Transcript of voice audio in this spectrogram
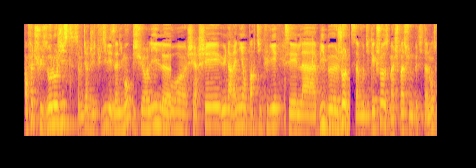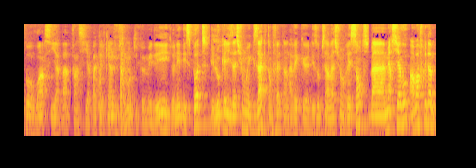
En fait, je suis zoologiste, ça veut dire que j'étudie les animaux. Sur l'île pour euh, chercher une araignée en particulier. C'est la bibe jaune. Ça vous dit quelque chose? Bah, je passe une petite annonce pour voir s'il n'y a pas, enfin, s'il a pas quelqu'un justement qui peut m'aider, et donner des spots, des localisations exactes en fait, hein, avec euh, des observations récentes. Bah, merci à vous. Au revoir Freedom.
